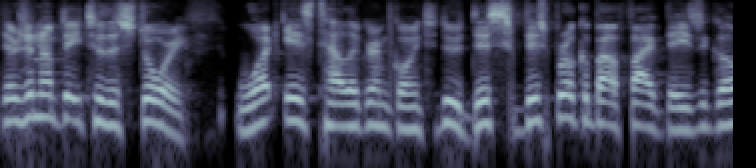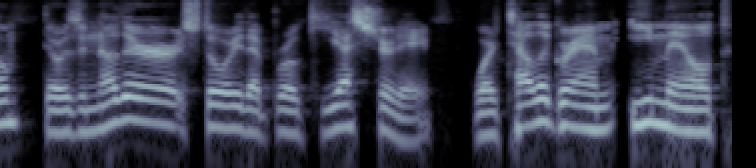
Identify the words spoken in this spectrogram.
there's an update to the story. What is Telegram going to do? This this broke about five days ago. There was another story that broke yesterday where Telegram emailed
